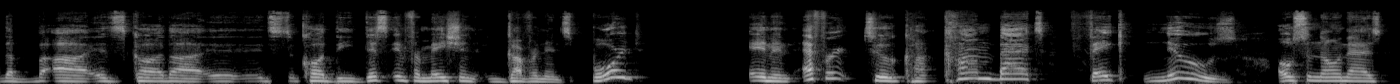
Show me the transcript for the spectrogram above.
the uh it's called uh it's called the disinformation governance board in an effort to co- combat fake news also known as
